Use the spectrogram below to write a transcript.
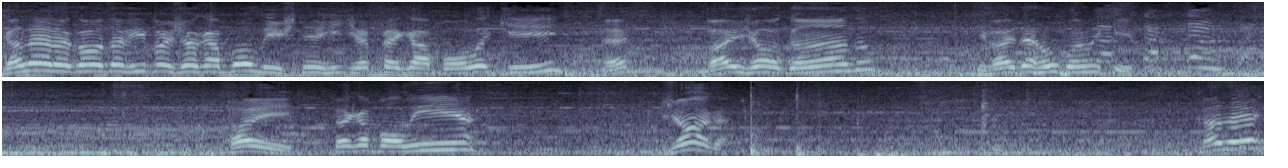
Galera, agora o Davi vai jogar boliche, né? A gente vai pegar a bola aqui, né? Vai jogando e vai derrubando aqui. Tá aí, pega a bolinha, joga. Cadê?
